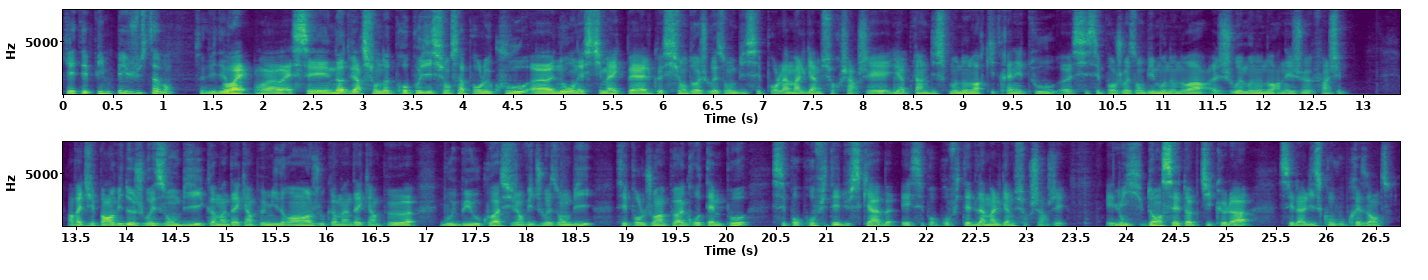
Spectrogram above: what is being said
Qui a été pimpé juste avant cette vidéo. Ouais, ouais, ouais. C'est notre version de notre proposition, ça pour le coup. Euh, nous, on estime avec PL que si on doit jouer zombie, c'est pour l'amalgame surchargé. Il y a Mm. plein de listes mono noir qui traînent et tout. Euh, si c'est pour jouer zombie mono noir, jouer mono noir neigeux. Enfin, j'ai. En fait, j'ai pas envie de jouer zombie comme un deck un peu midrange ou comme un deck un peu euh, boui-boui ou quoi. Si j'ai envie de jouer zombie, c'est pour le jouer un peu à gros tempo. C'est pour profiter du scab et c'est pour profiter de l'amalgame surchargé. Et donc, Oui. dans cette optique-là, c'est la liste qu'on vous présente.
